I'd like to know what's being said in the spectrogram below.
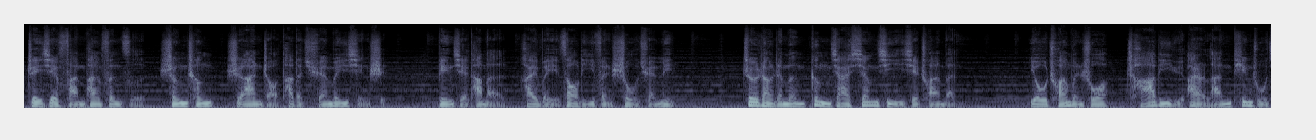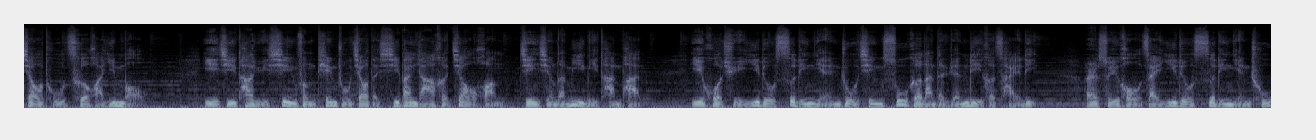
这些反叛分子声称是按照他的权威行事，并且他们还伪造了一份授权令，这让人们更加相信一些传闻。有传闻说，查理与爱尔兰天主教徒策划阴谋，以及他与信奉天主教的西班牙和教皇进行了秘密谈判。以获取1640年入侵苏格兰的人力和财力，而随后在1640年初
